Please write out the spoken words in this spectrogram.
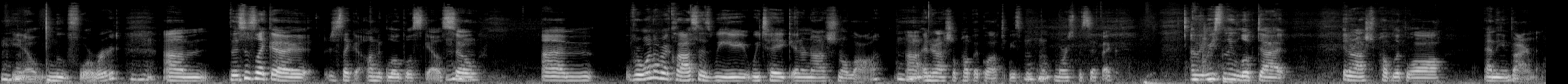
mm-hmm. you know move forward. Mm-hmm. Um, this is like a just like on a global scale. So. Mm-hmm. Um, for one of our classes, we we take international law, uh, mm-hmm. uh, international public law to be spe- mm-hmm. more specific, and we recently looked at international public law and the environment.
